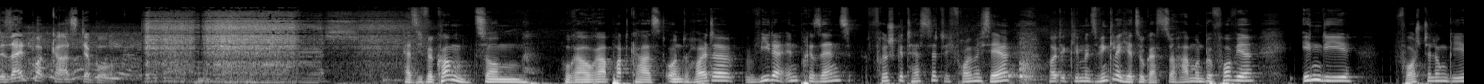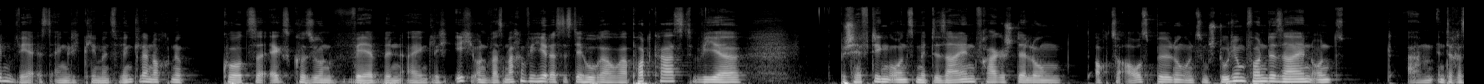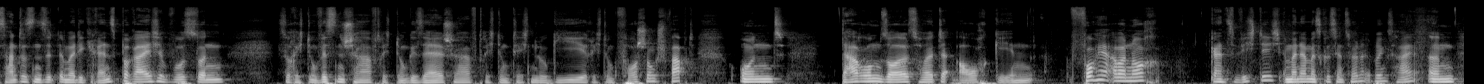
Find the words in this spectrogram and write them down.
Design-Podcast der Burg. Herzlich willkommen zum Hurra Hurra Podcast und heute wieder in Präsenz, frisch getestet. Ich freue mich sehr, heute Clemens Winkler hier zu Gast zu haben. Und bevor wir in die Vorstellung gehen, wer ist eigentlich Clemens Winkler, noch eine kurze Exkursion, wer bin eigentlich ich und was machen wir hier? Das ist der Hurra Hurra Podcast. Wir beschäftigen uns mit Design, Fragestellungen auch zur Ausbildung und zum Studium von Design und am interessantesten sind immer die Grenzbereiche, wo es dann so Richtung Wissenschaft, Richtung Gesellschaft, Richtung Technologie, Richtung Forschung schwappt. Und darum soll es heute auch gehen. Vorher aber noch ganz wichtig, mein Name ist Christian Zöllner übrigens, hi. Ähm,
